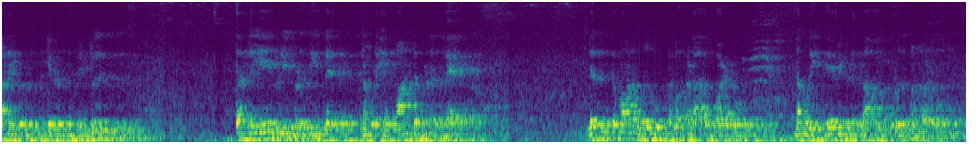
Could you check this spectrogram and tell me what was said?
அனைவரும் எழுந்து நின்று தன்னையே வெளிப்படுத்துகின்ற நம்முடைய ஆண்டவரிடத்தில் நெருக்கமான உறவு கொண்ட மக்களாக வாழ்வோம். நம்முடைய தேவைகளுக்காக இப்பொழுது மன்றாடுவோம்.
